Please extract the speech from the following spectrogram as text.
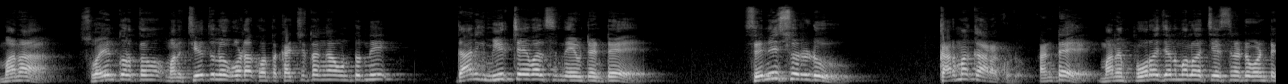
మన స్వయంకృతం మన చేతిలో కూడా కొంత ఖచ్చితంగా ఉంటుంది. దానికి మీరు చేయవలసింది ఏమిటంటే శనీశ్వరుడు కర్మకారకుడు. అంటే మనం పూర్వజన్మలో చేసినటువంటి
